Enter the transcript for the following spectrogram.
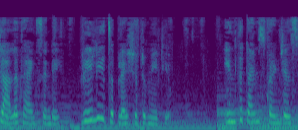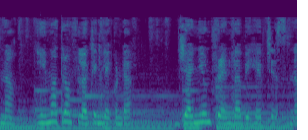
చాలా థ్యాంక్స్ అండి. Really it's pleasure to meet you ఇంత టైం స్పెండ్ చేసిన ఏమాత్రం ఫ్లర్టింగ్ లేకుండా జెన్యున్ ఫ్రెండ్ లా బిహేవ్ చేస్తున్న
